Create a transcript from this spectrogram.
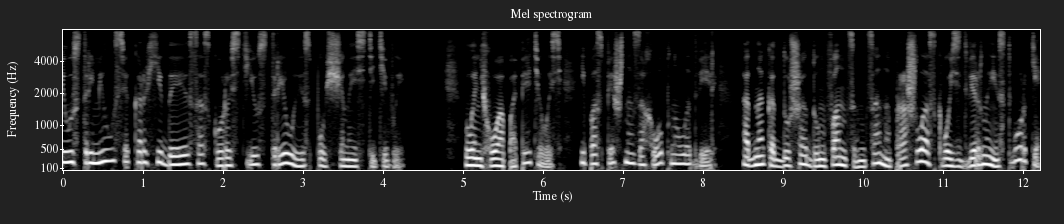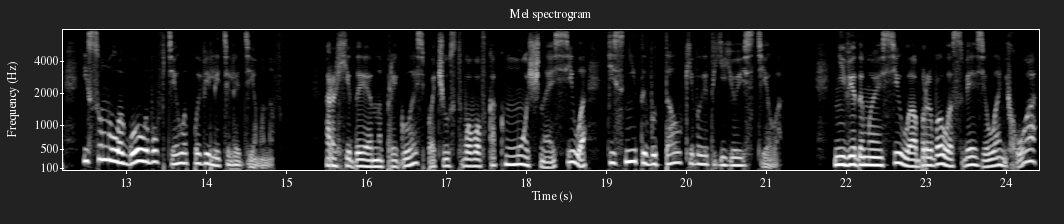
и устремился к орхидее со скоростью стрелы, спущенной с тетивы. Ланьхуа попятилась и поспешно захлопнула дверь, однако душа Дунфан Цинцана прошла сквозь дверные створки и сунула голову в тело повелителя демонов. Орхидея напряглась, почувствовав, как мощная сила теснит и выталкивает ее из тела. Неведомая сила обрывала связи Ланьхуа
